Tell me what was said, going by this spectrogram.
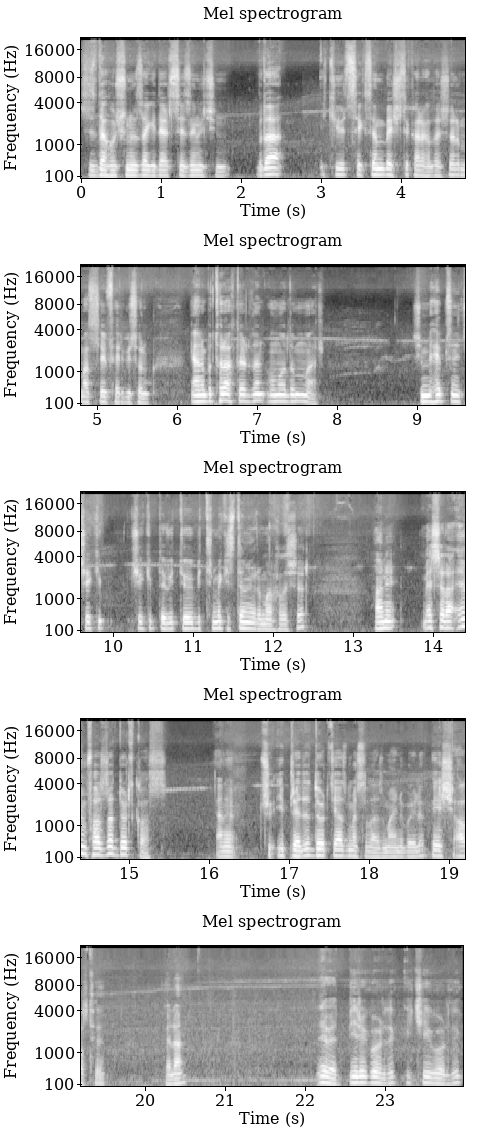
Siz de hoşunuza gider sizin için. Bu da 285'lik arkadaşlar. Massey Ferguson. Yani bu traktörden umudum var. Şimdi hepsini çekip çekip de videoyu bitirmek istemiyorum arkadaşlar. Hani mesela en fazla 4 gaz. Yani şu iprede 4 yazması lazım aynı böyle 5 6 falan. Evet biri gördük, ikiyi gördük.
